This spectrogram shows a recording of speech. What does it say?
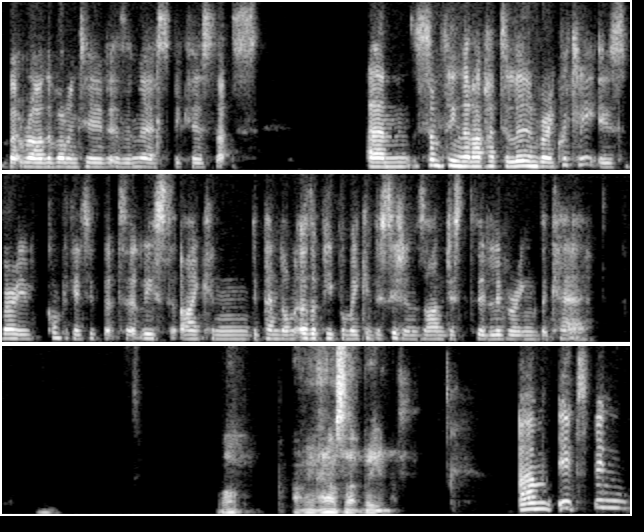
but rather volunteered as a nurse because that's um, something that I've had to learn very quickly is very complicated, but at least I can depend on other people making decisions. I'm just delivering the care. Well, I mean, how's that been? Um, it's been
